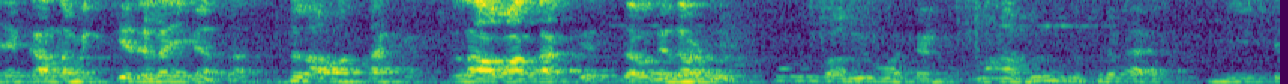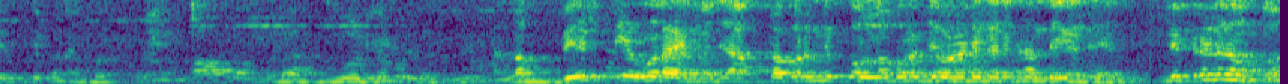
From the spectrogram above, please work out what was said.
हे कांदा मिक्स केलेला आहे मी आता. लावा टाकेल लावा टाकते जाऊ दे झाडू. खूप आम्ही हॉटेल मग अजून दुसरं काय? मी शेती पण आहे भरपूर. मूळचं बोललो मला बेस्ट एवर आहे म्हणजे आतापर्यंत कोल्हापुरात जेवढ्या ठिकाणी खाल्ली नाही लिटरली सांगतो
